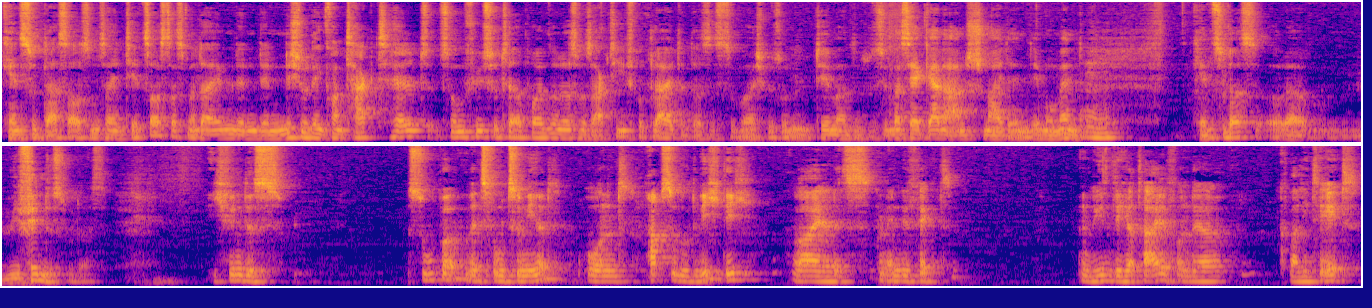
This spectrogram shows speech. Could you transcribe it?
Kennst du das aus dem Sanitätshaus, dass man da eben den, den, nicht nur den Kontakt hält zum Physiotherapeuten, sondern dass man es aktiv begleitet? Das ist zum Beispiel so ein Thema, das ich immer sehr gerne anschneide in dem Moment. Mhm. Kennst du das oder wie findest du das? Ich finde es super, wenn es funktioniert und absolut wichtig, weil es im Endeffekt ein wesentlicher Teil von der Qualität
